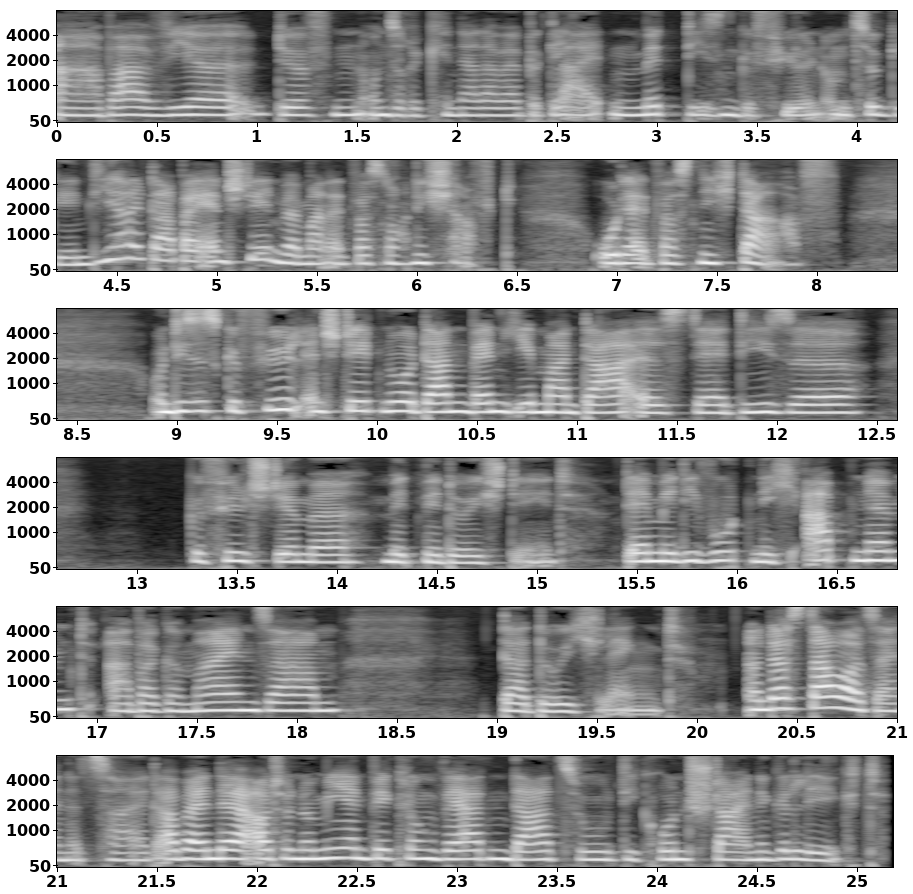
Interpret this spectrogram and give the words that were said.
aber wir dürfen unsere Kinder dabei begleiten, mit diesen Gefühlen umzugehen, die halt dabei entstehen, wenn man etwas noch nicht schafft oder etwas nicht darf. Und dieses Gefühl entsteht nur dann, wenn jemand da ist, der diese Gefühlsstimme mit mir durchsteht, der mir die Wut nicht abnimmt, aber gemeinsam da durchlenkt. Und das dauert seine Zeit, aber in der Autonomieentwicklung werden dazu die Grundsteine gelegt.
